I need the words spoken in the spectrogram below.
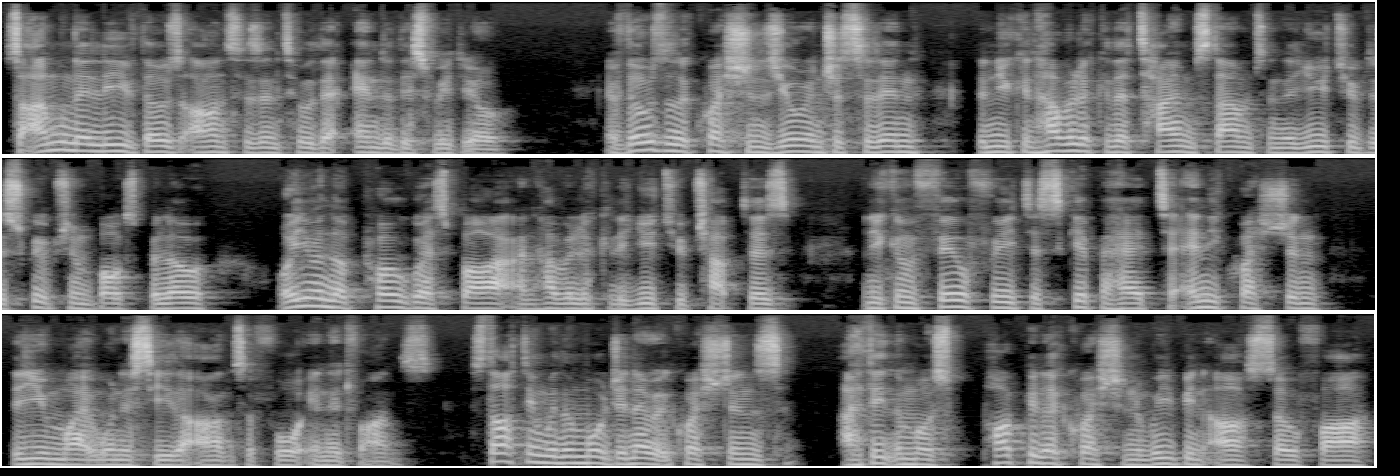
So I'm going to leave those answers until the end of this video. If those are the questions you're interested in, then you can have a look at the timestamps in the YouTube description box below, or even the progress bar and have a look at the YouTube chapters. And you can feel free to skip ahead to any question that you might want to see the answer for in advance. Starting with the more generic questions, I think the most popular question we've been asked so far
